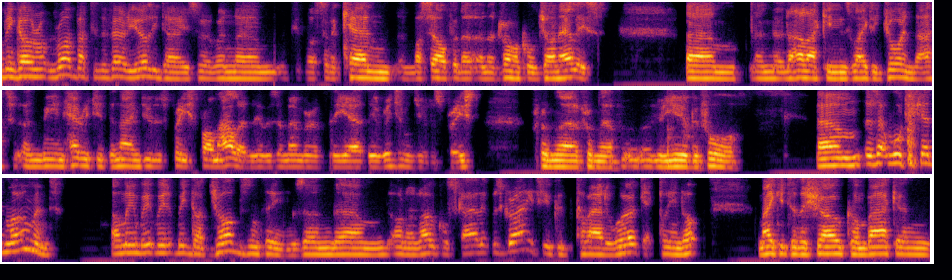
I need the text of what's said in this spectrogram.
been going right back to the very early days when um, sort of Ken and myself and a, and a drummer called John Ellis. Um, and, and Al Atkins later joined that, and we inherited the name Judas Priest from Alan, who was a member of the uh, the original Judas Priest from the from the, the year before. Um, there's that watershed moment. I mean, we, we, we got jobs and things, and um, on a local scale, it was great. You could come out of work, get cleaned up, make it to the show, come back, and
